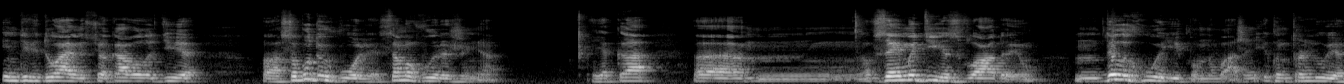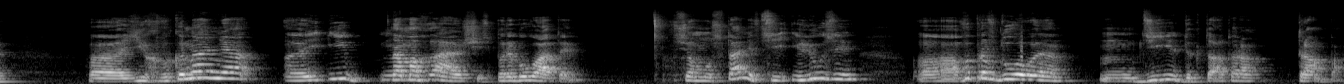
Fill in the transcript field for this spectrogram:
індивідуальністю, яка володіє свободою волі, самовираження, яка взаємодіє з владою, делегує їй повноваження і контролює е, їх виконання, е, і намагаючись перебувати в цьому стані, в цій ілюзії, е, виправдовує дії диктатора Трампа.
